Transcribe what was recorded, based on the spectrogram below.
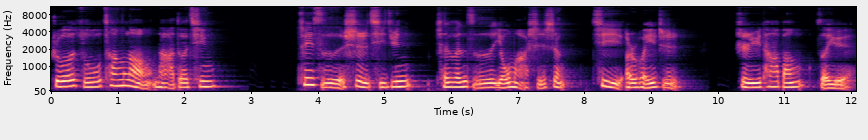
浊足沧浪哪得清？崔子是其君，陈文子有马十乘，弃而为之。至于他邦，则曰：“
